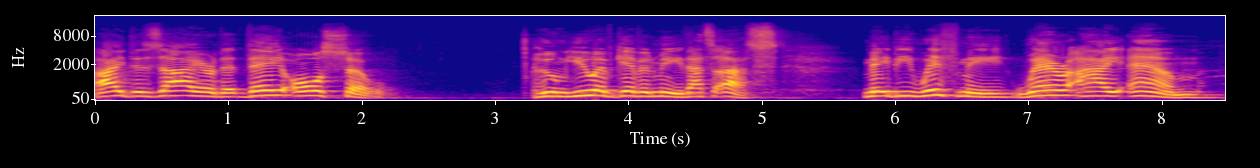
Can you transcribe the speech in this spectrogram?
I desire that they also whom you have given me, that's us, may be with me where I am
